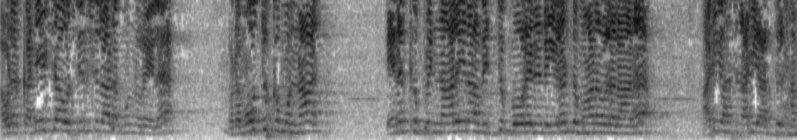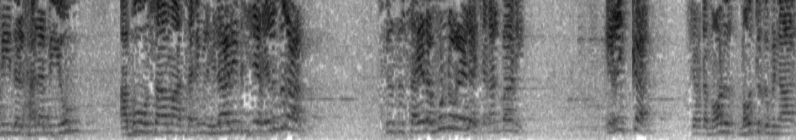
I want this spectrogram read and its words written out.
அவரோட கடைசியா ஒரு சிறுசிலாட முன்னுரையில அவரோட மௌத்துக்கு முன்னால் எனக்கு பின்னாலே நான் விட்டு போறேன் என்ற இரண்டு மாணவர்களான Ali Hasan Ali Abdul Hamid al ஹலபியும் அபு உசாமா சலீம் ஹிலாடி ஹிலாலி ஷேக் எழுதுகிறார் சிசு சைட முன்னுரையில ஷேக் அல்பானி. இழிக்க ஷேகோட மௌத்துக்கு பின்னால்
